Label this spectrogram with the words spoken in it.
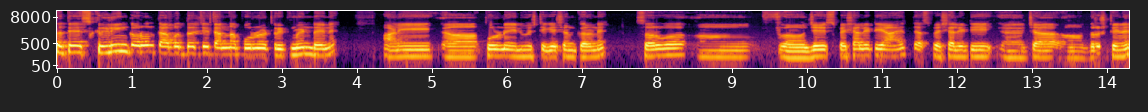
तर ते स्क्रीनिंग करून त्याबद्दलची त्यांना पूर्ण ट्रीटमेंट देणे आणि पूर्ण इन्व्हेस्टिगेशन करणे. सर्व जे स्पेशालिटी आहेत त्या स्पेशालिटीच्या दृष्टीने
